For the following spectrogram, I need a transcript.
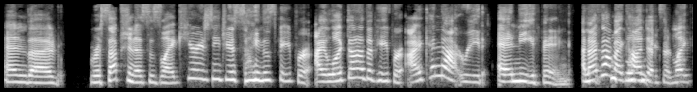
and the receptionist is like, Here, I just need you to sign this paper. I looked down at the paper. I cannot read anything. And I've got my contacts in, like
